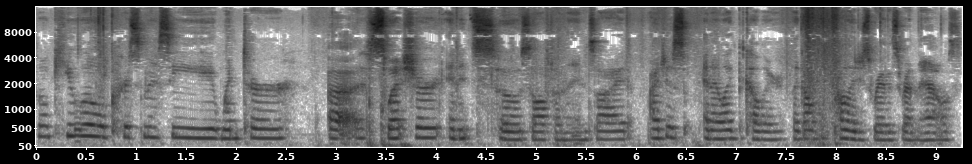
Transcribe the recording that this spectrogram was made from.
So cute little Christmassy winter uh, sweatshirt and it's so soft on the inside. I just, and I like the color. Like I'll probably just wear this around the house.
